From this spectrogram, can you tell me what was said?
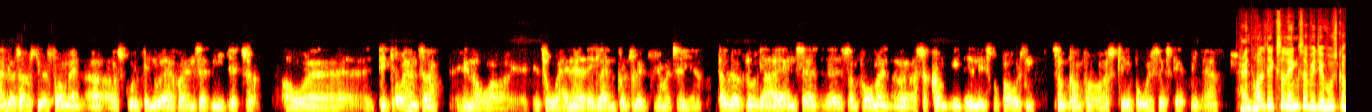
Han blev så bestyrelsesformand og, og skulle finde ud af at få ansat en ny direktør. Og øh, det gjorde han så henover. Det tog, han havde et eller andet konsulentfirma til at hjælpe. Der blev Knud Gleje ansat øh, som formand, og, og så kom i det Niels Poulsen, som kom fra Roskilde Boligselskab. Ja. Han holdt ikke så længe, så vidt jeg husker.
